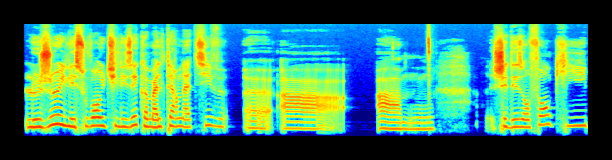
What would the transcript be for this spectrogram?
le jeu il est souvent utilisé comme alternative à, à chez des enfants qui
